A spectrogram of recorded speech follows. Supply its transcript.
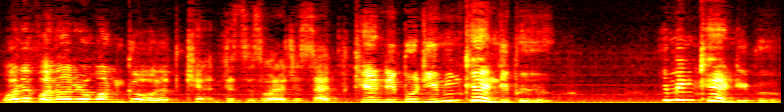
what if another one go? Let can this is what I just said. Candy Boo, do you mean Candy Boo? You mean Candy Boo?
